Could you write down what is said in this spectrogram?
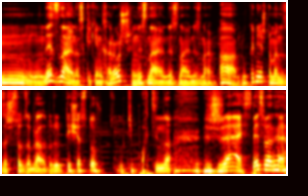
М, не знаю, наскільки він хороший, не знаю, не знаю, не знаю. А, ну звісно, мене за 600 забрали, бо тут 1100 типа ціна. Жесть. Пець мене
